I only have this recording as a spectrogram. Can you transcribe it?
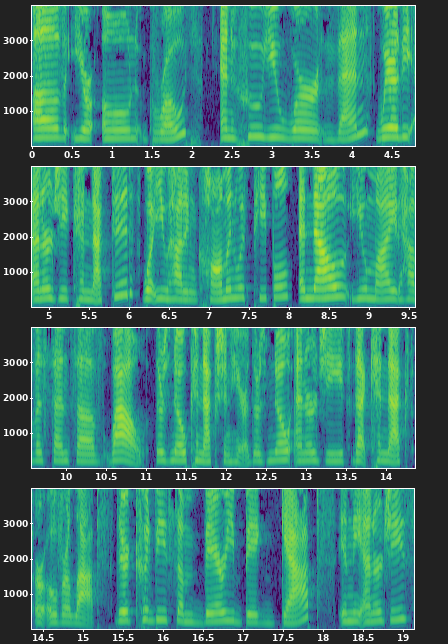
of your own growth and who you were then, where the energy connected, what you had in common with people. And now you might have a sense of, wow, there's no connection here. There's no energy that connects or overlaps. There could be some very big gaps in the energies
